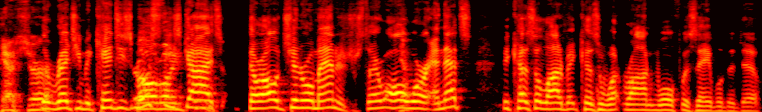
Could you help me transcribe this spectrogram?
yeah, sure. the Reggie McKenzie's. They're most of these guys, teams. they're all general managers. They're all yep. were, and that's because a lot of it because of what Ron Wolf was able to do.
